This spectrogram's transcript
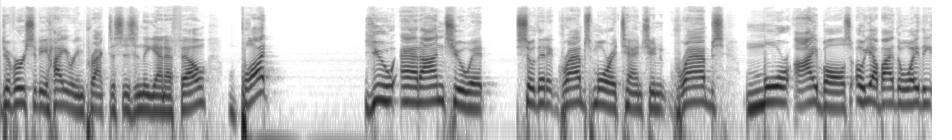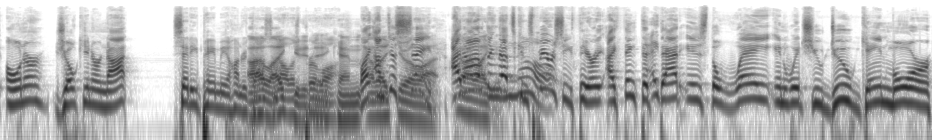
diversity hiring practices in the NFL, but you add on to it so that it grabs more attention, grabs more eyeballs. Oh yeah, by the way, the owner, joking or not, said he'd pay me hundred thousand I like dollars you per today, loss. Ken. Like I I'm like just saying. I don't I like think that's you. No. conspiracy theory. I think that that is the way in which you do gain more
